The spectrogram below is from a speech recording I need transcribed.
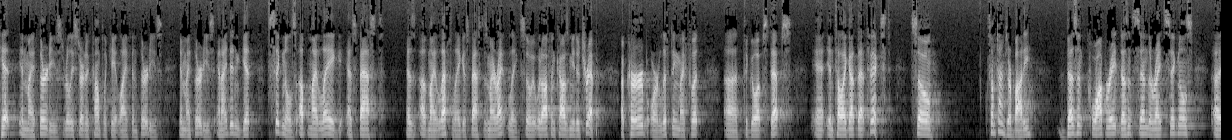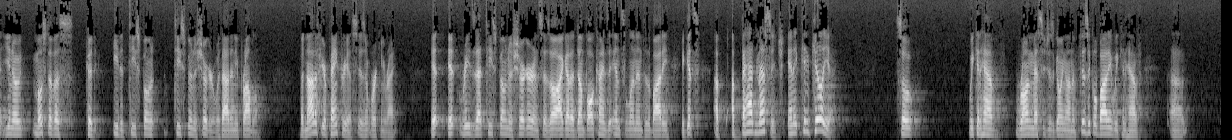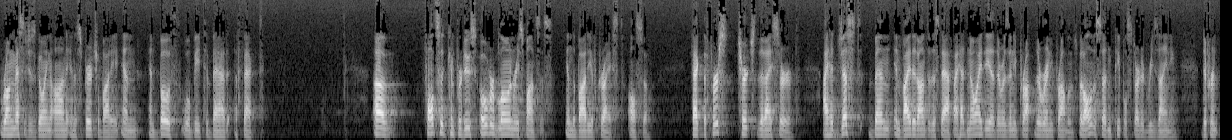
hit in my 30s, really started to complicate life in 30s in my 30s, and I didn't get signals up my leg as fast as of my left leg as fast as my right leg. So it would often cause me to trip a curb or lifting my foot uh, to go up steps until I got that fixed. So sometimes our body doesn't cooperate, doesn't send the right signals. Uh, you know, most of us could eat a teaspoon, teaspoon of sugar without any problem. But not if your pancreas isn't working right. It, it reads that teaspoon of sugar and says, Oh, I got to dump all kinds of insulin into the body. It gets a, a bad message and it can kill you. So we can have wrong messages going on in physical body. We can have uh, wrong messages going on in a spiritual body, and, and both will be to bad effect. Uh, falsehood can produce overblown responses in the body of Christ also. In fact, the first church that I served, I had just been invited onto the staff. I had no idea there was any pro- there were any problems, but all of a sudden people started resigning. Different,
